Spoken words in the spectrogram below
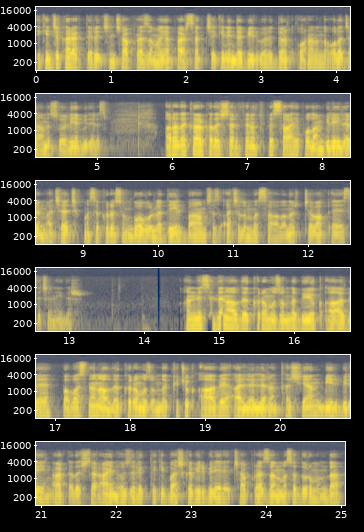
ikinci karakter için çaprazlama yaparsak çekinin de 1 bölü 4 oranında olacağını söyleyebiliriz. Aradaki arkadaşlar fenotipe sahip olan bireylerin açığa çıkması crossover'la değil bağımsız açılımla sağlanır. Cevap E seçeneğidir. Annesinden aldığı kromozomda büyük AB, babasından aldığı kromozomda küçük AB allellerini taşıyan bir bireyin arkadaşlar aynı özellikteki başka bir bireyle çaprazlanması durumunda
